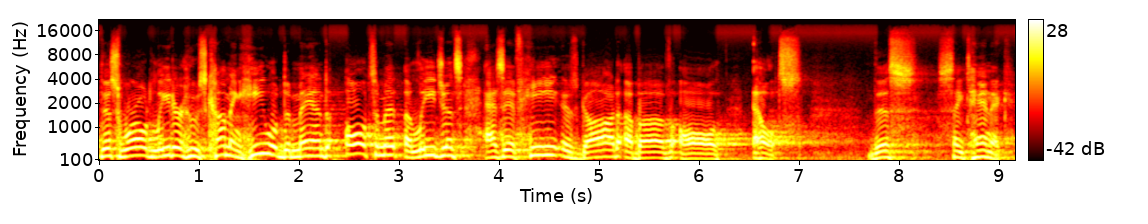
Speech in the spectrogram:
this world leader who's coming, he will demand ultimate allegiance as if he is God above all else. This satanic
